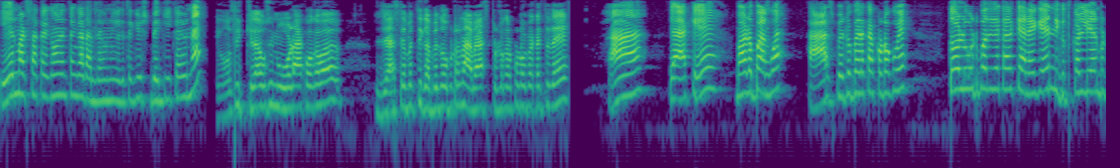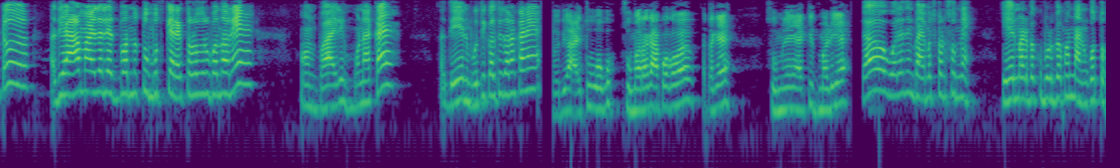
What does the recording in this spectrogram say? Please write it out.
ಏನು ಮಾಡಿ ಅಂತ ಅವನು ಅಂದ್ಲೆ ಅವನು? ಇಷ್ಟು ಬೆಂಕಿ ಕಾಯಿನ? ನೀವು ಸಿಕ್ಕಿಲ್ಲ ಉಸಿ ಓಡಾಕ ಹೋಗವ. ಜಾಸ್ತಿ ಮತ್ತೆ ಗಬ್ಬೆ ಹೋಗ್ಬಿಟ್ರೆ ನಾವೇ ಹಾಸ್ಪಿಟಲ್ ಕರ್ಕೊಂಡು ಹೋಗ್ಬೇಕಾಗ್ತದೆ ಹಾ ಯಾಕೆ? ಮಾಡು ಬಂಗ್ವ ಹಾಸ್ಪಿಟ್ಲ್ ಬೇರೆ ಕರ್ಕೊಂಡು ಹೋಗುವೆ. ತೊಳ್ಳು ಬಿಟ್ಟು ಬಂದಿದ್ದ ಕೆರೆಗೆ ನಿಗದ್ಕೊಳ್ಳಿ ಅಂದ್ಬಿಟ್ಟು. ಅದು ಯಾವ ಮಾಯದಲ್ಲಿ ಎದ್ದು ಬಂದು ತುಂಬುದು ಕೆರೆಗೆ ತೊಳೆದ್ರು ಬಂದವನೇ. ಅವ್ನು ಬಾಯಿ ಮುಣಕ. ಅದೇನು ಬುದ್ಧಿ ಕಲ್ತಿದ್ದಾನ ಕಣೆ? ಸರಿ ಆಯ್ತು ಹೋಗು. ಸುಮಾರಾಗ ಹಾಕೋಗವ ಅತ್ತಾಗೆ. ಸುಮ್ಮನೆ ಯಾಕಿದ್ ಮಾಡಿ ಒಲೆ ನೀನು ಬಾಯ್ ಮುಚ್ಕೊಂಡು ಸುಮ್ಮನೆ ಏನು ಮಾಡಬೇಕು ಬಿಡ್ಬೇಕು ಅಂತ ನನಗೆ ಗೊತ್ತು.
